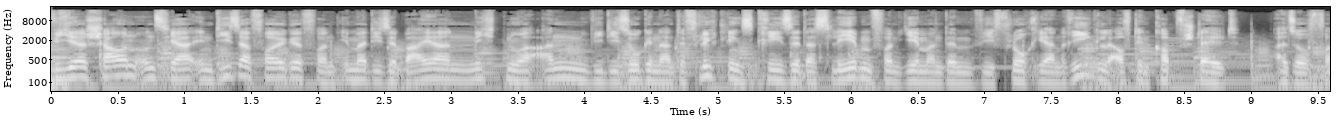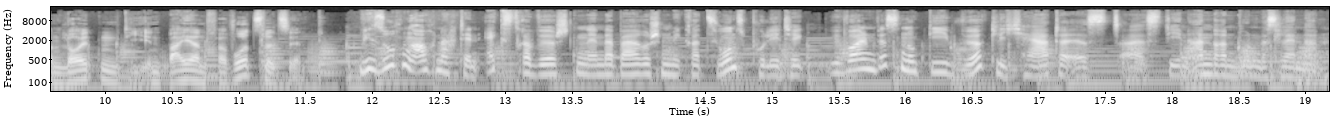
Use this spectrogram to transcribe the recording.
Wir schauen uns ja in dieser Folge von Immer diese Bayern nicht nur an, wie die sogenannte Flüchtlingskrise das Leben von jemandem wie Florian Riegel auf den Kopf stellt, also von Leuten, die in Bayern verwurzelt sind. Wir suchen auch nach den Extrawürsten in der bayerischen Migrationspolitik. Wir wollen wissen, ob die wirklich härter ist als die in anderen Bundesländern.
